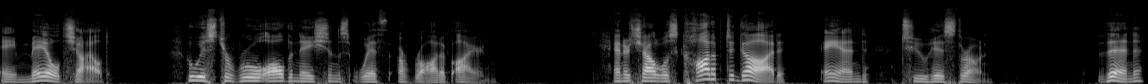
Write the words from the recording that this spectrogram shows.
a male child, who is to rule all the nations with a rod of iron. And her child was caught up to God and to his throne. Then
